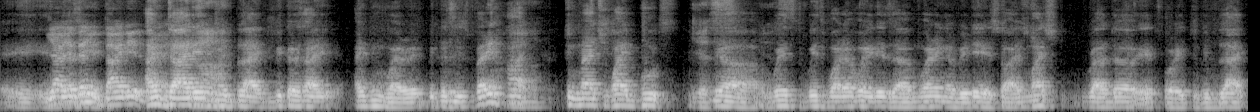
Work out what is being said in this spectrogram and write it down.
It, it Yeah, yeah, then you dyed it. I dyed it Ah. with black because I I didn't wear it because it's very hard Yeah. to match white boots. Yes. Yeah, yes. with with whatever it is I'm wearing every day. So I much rather it for it to be black.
